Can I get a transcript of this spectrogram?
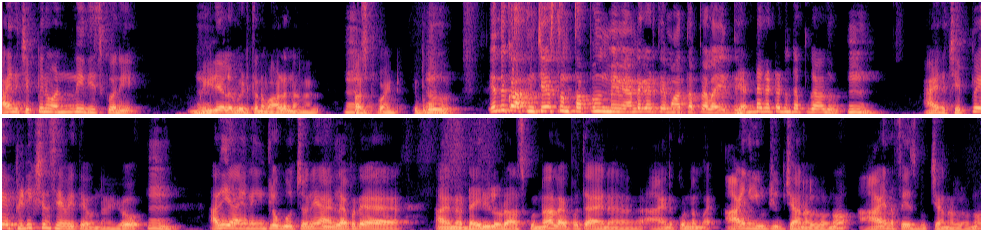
ఆయన చెప్పినవన్నీ తీసుకొని మీడియాలో పెడుతున్న వాళ్ళని అనాలి. ఫస్ట్ పాయింట్ ఇప్పుడు. ఎందుకు అతను చేస్తున్న తప్పు మేము ఎండగడితే మా తప్పు ఎలా అయింది ఎండగట్టడం తప్పు కాదు. ఆయన చెప్పే ప్రిడిక్షన్స్ ఏవైతే ఉన్నాయో అది ఆయన ఇంట్లో కూర్చొని ఆయన లేకపోతే ఆయన డైరీలో రాసుకున్నా లేకపోతే ఆయన ఆయనకున్న ఆయన యూట్యూబ్ ఛానల్లోనో ఆయన ఫేస్బుక్ ఛానల్లోనో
